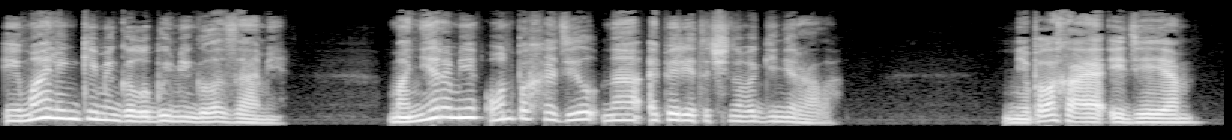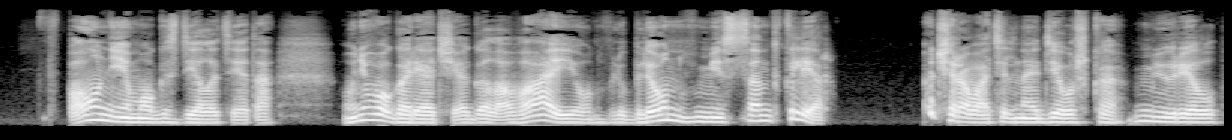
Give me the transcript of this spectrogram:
и маленькими голубыми глазами. Манерами он походил на опереточного генерала. «Неплохая идея. Вполне мог сделать это. У него горячая голова, и он влюблен в мисс Сент-Клер. Очаровательная девушка, Мюрриел,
